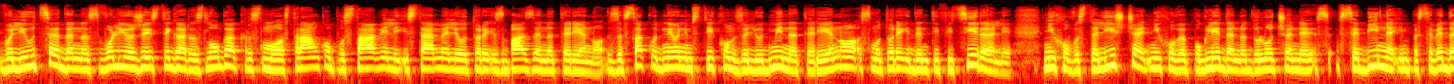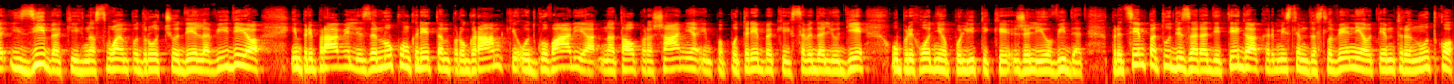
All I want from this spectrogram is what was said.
voljivce, da nas volijo že iz tega razloga, ker smo stranko postavili iz temeljev, torej iz baze na terenu. Z vsakodnevnim stikom z ljudmi na terenu smo torej identificirali njihovo stališče, njihove poglede na določene vsebine in pa seveda izzive, ki jih na svojem področju dela vidijo in pripravili zelo konkreten program, ki odgovarja na ta vprašanja in pa potrebe, ki jih seveda ljudje v prihodnji politiki želijo videti. Predvsem pa tudi zaradi tega, ker mislim, da Slovenija Slovenija v tem trenutku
